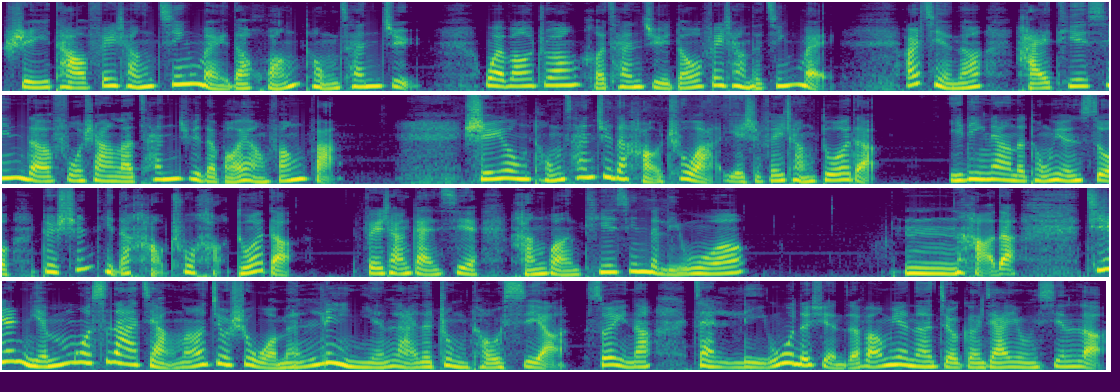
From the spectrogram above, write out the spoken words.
是一套非常精美的黄铜餐具，外包装和餐具都非常的精美，而且呢还贴心的附上了餐具的保养方法。使用铜餐具的好处啊也是非常多的，一定量的铜元素对身体的好处好多的。非常感谢韩广贴心的礼物哦。嗯，好的。其实年末四大奖呢，就是我们历年来的重头戏啊，所以呢，在礼物的选择方面呢，就更加用心了。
